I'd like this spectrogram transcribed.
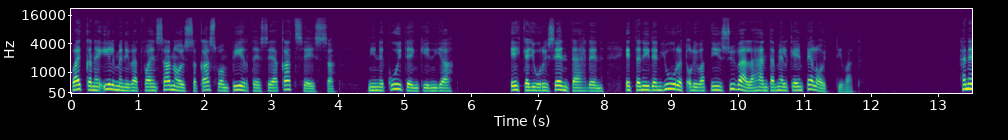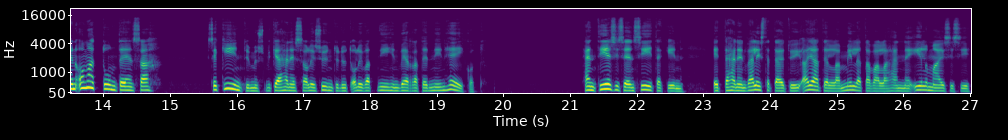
vaikka ne ilmenivät vain sanoissa, kasvon piirteissä ja katseissa, niin ne kuitenkin ja ehkä juuri sen tähden, että niiden juuret olivat niin syvällä häntä melkein peloittivat. Hänen omat tunteensa, se kiintymys, mikä hänessä oli syntynyt, olivat niihin verraten niin heikot. Hän tiesi sen siitäkin, että hänen välistä täytyi ajatella, millä tavalla hän ne ilmaisisi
